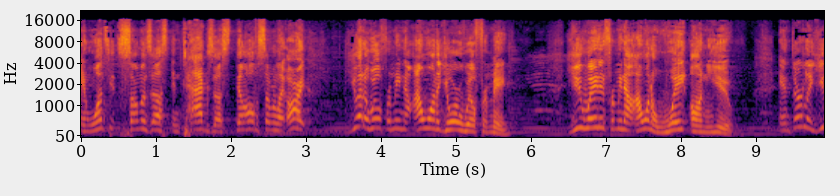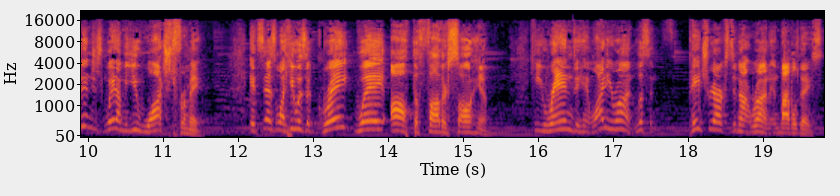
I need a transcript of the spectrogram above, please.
And once it summons us and tags us, then all of a sudden we're like, all right, you had a will for me. Now I want your will for me. You waited for me. Now I want to wait on you. And thirdly, you didn't just wait on me, you watched for me. It says, while he was a great way off, the Father saw him. He ran to him. Why did he run? Listen, patriarchs did not run in Bible days.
